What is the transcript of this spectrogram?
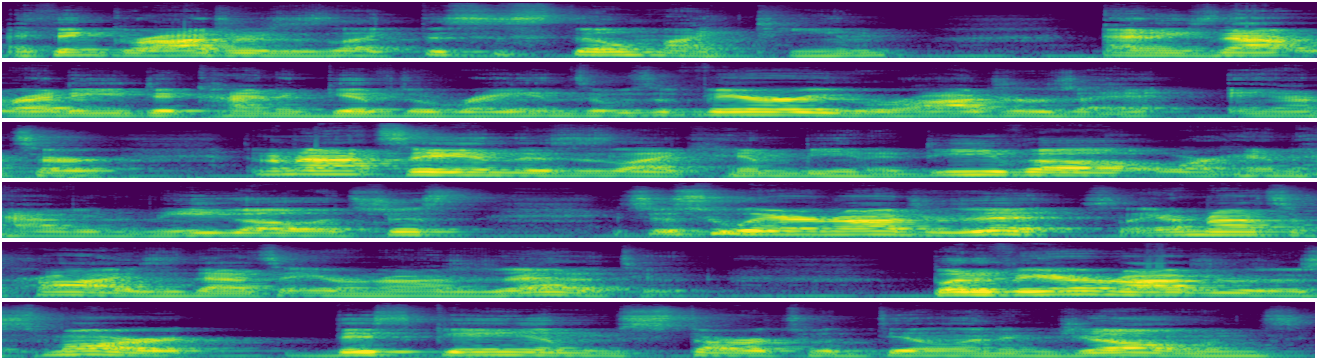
I think Rodgers is like, this is still my team. And he's not ready to kind of give the reins. It was a very Rodgers a- answer. And I'm not saying this is like him being a diva or him having an ego. It's just it's just who Aaron Rodgers is. Like I'm not surprised that that's Aaron Rodgers' attitude. But if Aaron Rodgers is smart, this game starts with Dillon and Jones,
